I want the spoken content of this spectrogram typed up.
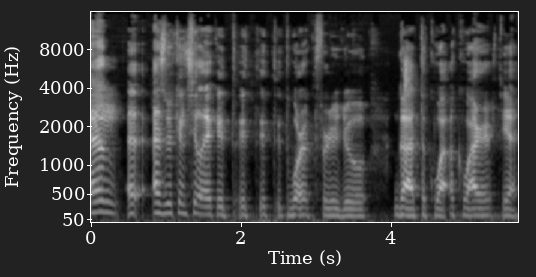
and uh, as we can see, like it, it, it, it worked for you. You got acqui- acquired. Yeah.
